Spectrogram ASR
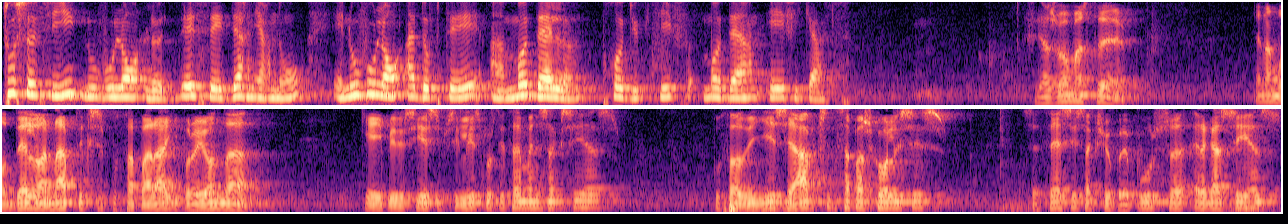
Tout ceci, nous voulons le laisser derrière nous et nous voulons adopter un modèle productif moderne et efficace. Χρειαζόμαστε ένα μοντέλο ανάπτυξης που θα παράγει προϊόντα και υπηρεσίες υψηλής προστιθέμενης αξίας, που θα οδηγεί σε αύξηση της απασχόλησης, σε θέσεις αξιοπρεπούς εργασίας,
